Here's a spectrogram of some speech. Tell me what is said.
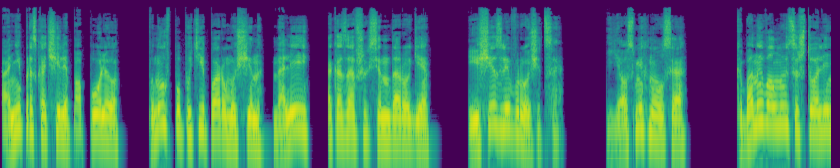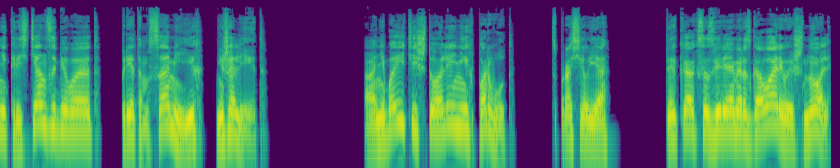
Они проскочили по полю, пнув по пути пару мужчин налей, оказавшихся на дороге, и исчезли в рощице. Я усмехнулся. Кабаны волнуются, что олени крестьян забивают, при этом сами их не жалеют. «А не боитесь, что олени их порвут?» — спросил я. «Ты как со зверями разговариваешь, Ноль?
